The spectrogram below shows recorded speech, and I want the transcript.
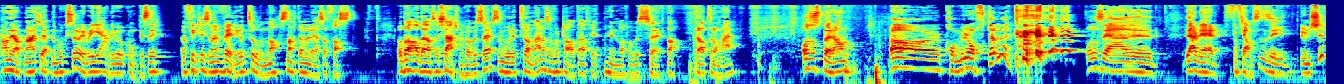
han hjalp meg å kjøpe noen bukser, og vi ble jævlig gode kompiser. Og fikk liksom en veldig god tone. da Snakket om løs og fast. Og da hadde jeg altså kjæresten min på besøk, som bor i Trondheim. Og så fortalte jeg at hun- var på besøk da fra Trondheim. Og så spør han Ja, kommer du ofte, eller? og så sier jeg Jeg blir helt forfjamset og sier unnskyld.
